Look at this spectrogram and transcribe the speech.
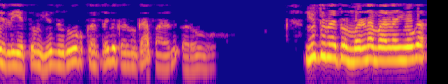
इसलिए तुम युद्ध रूप कर्तव्य कर्म का पालन करो। युद्ध में तो मरना मारना ही होगा।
